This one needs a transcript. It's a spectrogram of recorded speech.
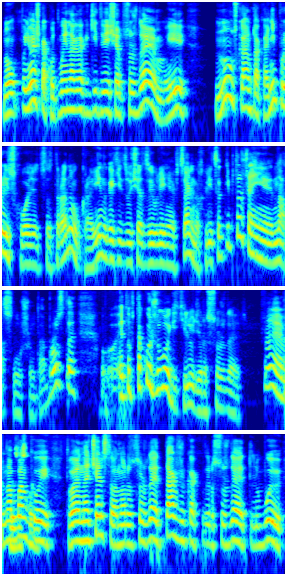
Ну, понимаешь как, вот мы иногда какие-то вещи обсуждаем, и ну, скажем так, они происходят со стороны Украины, какие-то звучат заявления официальных лиц. Это не потому, что они нас слушают, а просто это в такой же логике люди рассуждают. На банковой твое начальство, оно рассуждает так же, как рассуждает любой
